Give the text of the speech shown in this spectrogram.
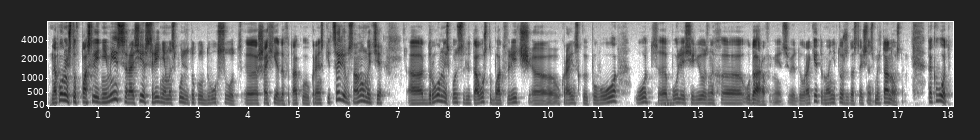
Напомню, что в последние месяцы Россия в среднем использует около 200 э, шахедов, атакуя украинские цели. В основном эти э, дроны используются для того, чтобы отвлечь э, украинскую ПВО от более серьезных ударов, имеется в виду ракеты, но они тоже достаточно смертоносны. Так вот,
